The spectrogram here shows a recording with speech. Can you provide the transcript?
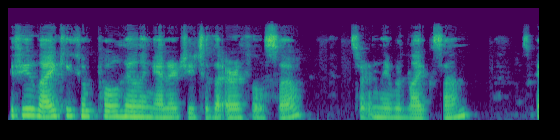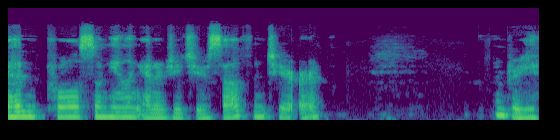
If you like, you can pull healing energy to the earth also. Certainly would like some. So go ahead and pull some healing energy to yourself and to your earth. And breathe.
